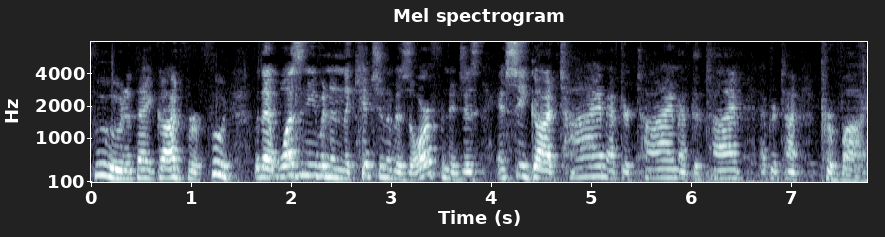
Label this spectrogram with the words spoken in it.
food and thank God for food, but that wasn't even in the kitchen of his orphanages and see God time after time after time after time provide?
